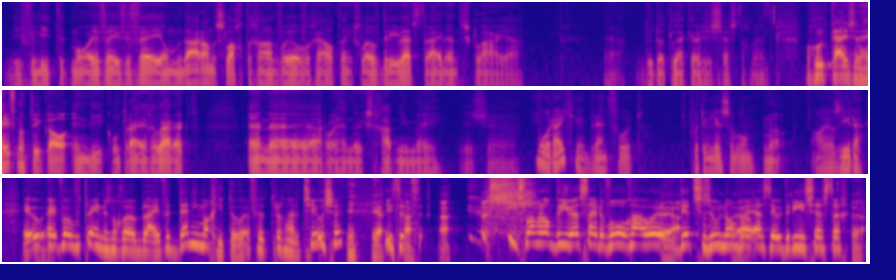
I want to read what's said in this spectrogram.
die verliet het mooie VVV om daar aan de slag te gaan voor heel veel geld. En ik geloof drie wedstrijden en het is klaar, ja. Ja, doe dat lekker als je 60 bent. Maar goed, Keizer heeft natuurlijk al in die contraille gewerkt. En eh, ja, Roy Hendricks gaat nu mee. Dus eh, Mooi rijtje, Brentford. Sporting Lissabon. ja. Al Jazeera. Hey, oh, Ja. Even over trainers nog eh, blijven. Danny Magito, even terug naar het Zeeuwse. ja. Is het iets langer dan drie wedstrijden volgehouden. Ja. Dit seizoen dan bij SDO 63. Ja.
